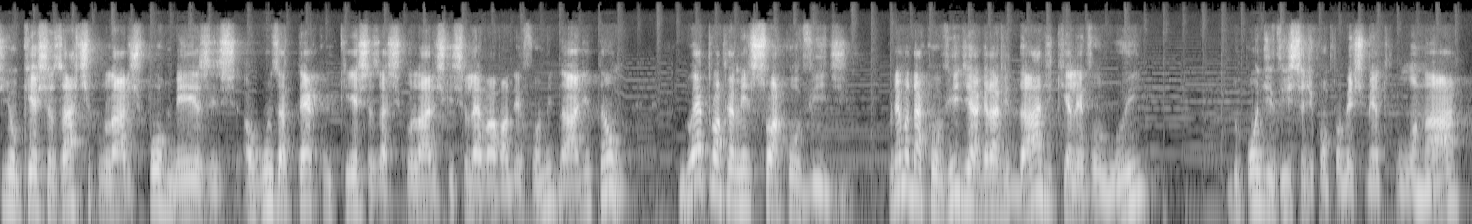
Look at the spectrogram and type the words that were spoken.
tinham queixas articulares por meses, alguns até com queixas articulares que te levavam à deformidade. Então, não é propriamente só a Covid. O problema da Covid é a gravidade que ela evolui, do ponto de vista de comprometimento pulmonar,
